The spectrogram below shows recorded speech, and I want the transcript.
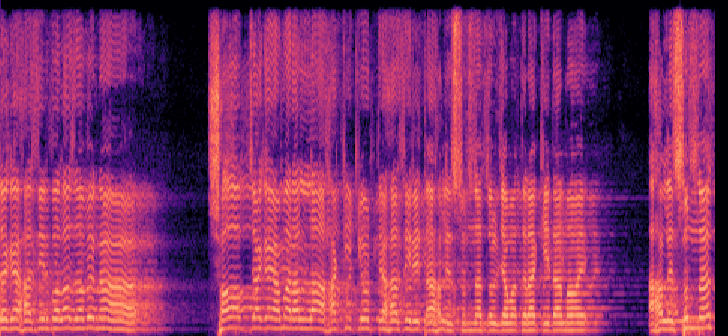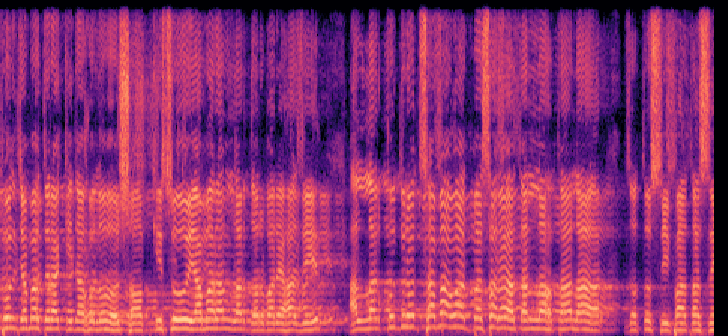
জায়গায় হাজির বলা যাবে না। সব জায়গায় আমার আল্লাহ হাকিকি অর্থে হাজির। এটা আহলে সুন্নাতুল জামাতের আকীদা নয়। আহলে সুন্নাতুল জামাতের আকীদা হলো সব কিছুই আমার আল্লাহর দরবারে হাজির। আল্লাহর কুদরত সামাওয়াত বাসারাত আল্লাহ তাআলার যত সিফাত আছে,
